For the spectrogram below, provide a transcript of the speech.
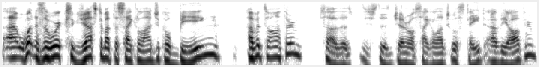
Uh, what does the work suggest about the psychological being of its author? So the, just the general psychological state of the author.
